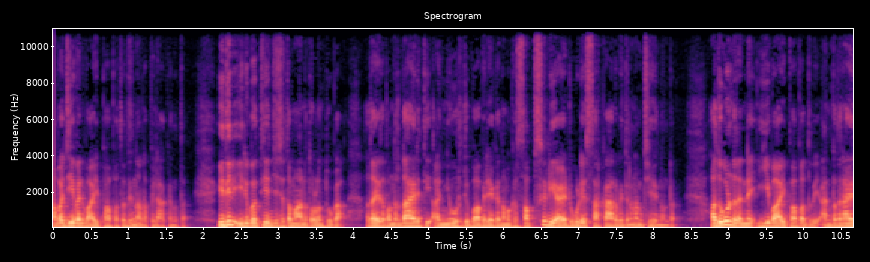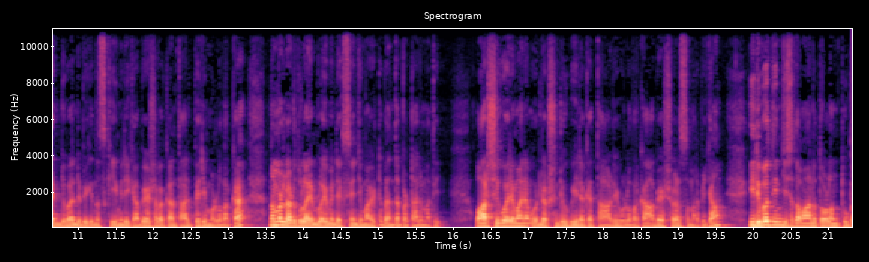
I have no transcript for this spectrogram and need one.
നവജീവൻ വായ്പാ പദ്ധതി നടപ്പിലാക്കുന്നത്. ഇതിൽ ഇരുപത്തിയഞ്ച് ശതമാനത്തോളം തുക അതായത് പന്ത്രണ്ടായിരത്തി അഞ്ഞൂറ് രൂപ വരെയൊക്കെ നമുക്ക് സബ്സിഡി ആയിട്ട് കൂടി സർക്കാർ വിതരണം ചെയ്യുന്നുണ്ട്. അതുകൊണ്ട് തന്നെ ഈ വായ്പാ പദ്ധതി അൻപതിനായിരം രൂപ ലഭിക്കുന്ന സ്കീമിലേക്ക് അപേക്ഷ വെക്കാൻ താല്പര്യമുള്ളവർക്ക് നമ്മളുടെ അടുത്തുള്ള എംപ്ലോയ്മെന്റ് എക്സ്ചേഞ്ചുമായിട്ട് ബന്ധപ്പെട്ടാൽ മതി. വാർഷിക വരുമാനം ഒരു ലക്ഷം രൂപയിലൊക്കെ താഴെയുള്ളവർക്ക് അപേക്ഷകൾ സമർപ്പിക്കാം. ഇരുപത്തിയഞ്ച് ശതമാനത്തോളം തുക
